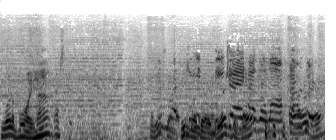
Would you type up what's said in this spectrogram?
What a boy, huh? Well, he's like, he's like a DJ has a long hair.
